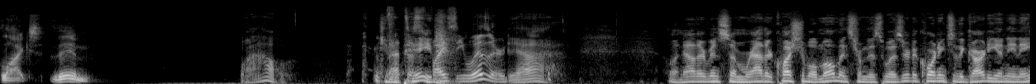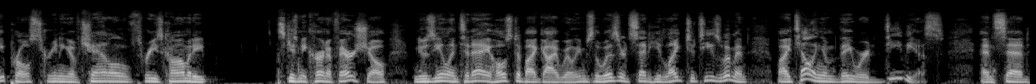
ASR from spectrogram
likes them. Wow. That's a spicy wizard. Yeah. Well, now there have been some rather questionable moments from this wizard. According to The Guardian, in April, screening of Channel 3's comedy, excuse me, current affairs show, New Zealand Today, hosted by Guy Williams, the wizard said he liked to tease women by telling them they were devious and said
